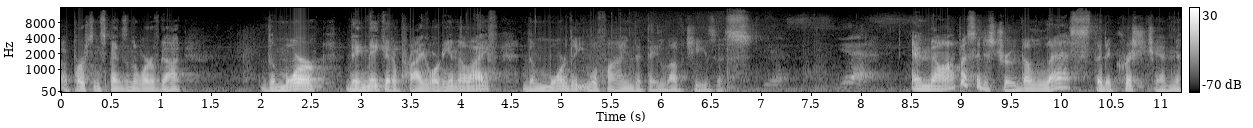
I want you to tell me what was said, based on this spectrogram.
a person spends in the Word of God, the more they make it a priority in their life, the more that you will find that they love Jesus. Yes. Yes. And the opposite is true. The less that a Christian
